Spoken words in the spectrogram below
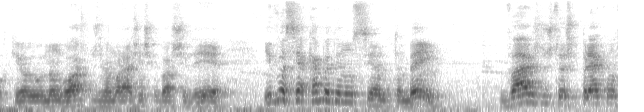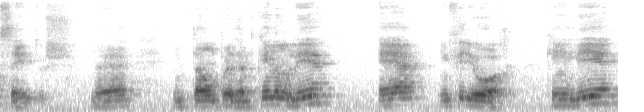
porque eu não gosto de namorar gente que gosta de ler. E você acaba denunciando também vários dos seus preconceitos. Né? Então, por exemplo, quem não lê é inferior. Quem lê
